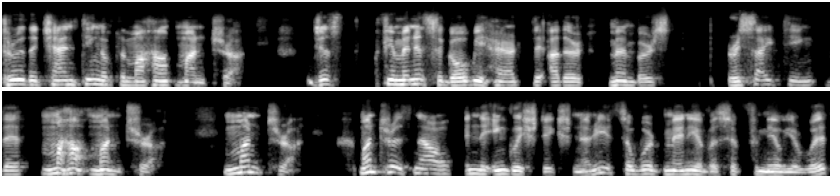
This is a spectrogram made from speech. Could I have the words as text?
through the chanting of the Maha Mantra. Just few minutes ago, we heard the other members reciting the Maha Mantra. Mantra. Mantra is now in the English dictionary. It's a word many of us are familiar with.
